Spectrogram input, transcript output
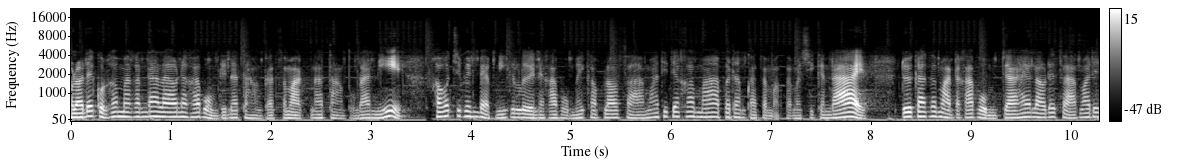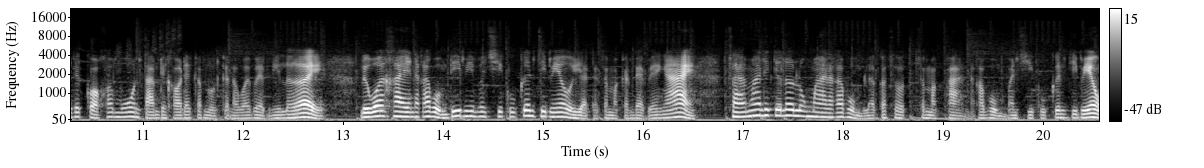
พอเราได้กดเข้ามากันได้แล้วนะครับผมที่หน้าต่างการสมัครหน้าต่างตรงด้านนี้เขาก็จะเป็นแบบนี้กันเลยนะครับผมให้กับเราสามารถที่จะเข้ามาเพื่อทำการสมัครสมาชิกกันได้ โดยการสมัครนะครับผมจะให้เราได้สามารถที่จะกรอกข้อมูลตามที่เขาได้กำหนดกันเอาไว้แบบนี้เลย หรือว่าใครนะครับผมที่มีบัญชี Google Gmail อยากจะสมัครกันแบบง่ายๆสามารถที่จะเลื่อนลงมานะครับผมแล้วก็สมัครผ่านนะครับผมบัญชี Google Gmail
